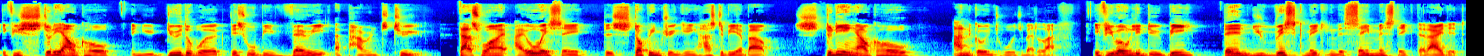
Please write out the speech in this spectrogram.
If you study alcohol and you do the work, this will be very apparent to you. That's why I always say that stopping drinking has to be about studying alcohol and going towards a better life. If you only do B, then you risk making the same mistake that I did.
